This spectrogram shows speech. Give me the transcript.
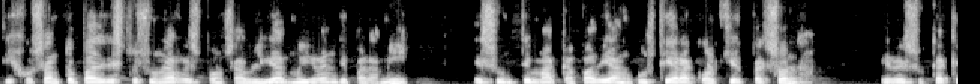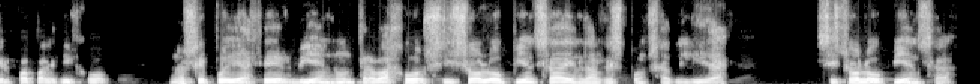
Dijo, Santo Padre, esto es una responsabilidad muy grande para mí, es un tema capaz de angustiar a cualquier persona. Y resulta que el Papa le dijo, no se puede hacer bien un trabajo si solo piensa en la responsabilidad. Si solo piensa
